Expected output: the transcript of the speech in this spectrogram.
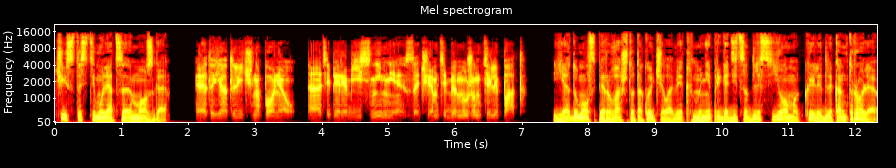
Чисто стимуляция мозга. «Это я отлично понял. А теперь объясни мне, зачем тебе нужен телепат?» Я думал сперва, что такой человек мне пригодится для съемок или для контроля,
